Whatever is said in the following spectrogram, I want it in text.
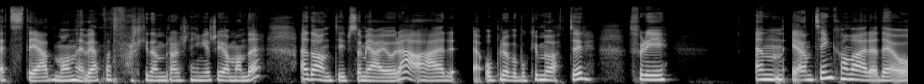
et sted man vet at folk i den bransjen henger, så gjør man det. Et annet tips som jeg gjorde, er å prøve å booke møter. Fordi en ting kan være det å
